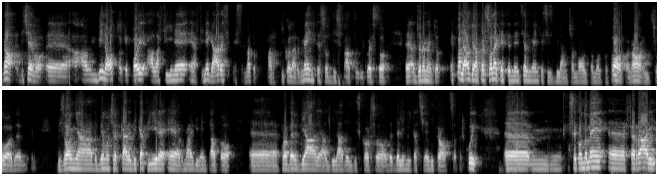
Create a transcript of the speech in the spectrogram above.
no, dicevo, eh, ha un Binotto che poi alla fine, a fine gara, è sembrato particolarmente soddisfatto di questo eh, aggiornamento. E parliamo di una persona che tendenzialmente si sbilancia molto, molto poco, no? Il suo, bisogna, dobbiamo cercare di capire, è ormai diventato eh, proverbiale al di là del discorso de- dell'imitazione di Crozza. Per cui, ehm, secondo me, eh, Ferrari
